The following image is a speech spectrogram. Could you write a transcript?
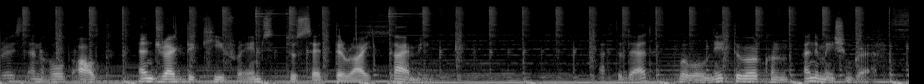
Press and hold Alt and drag the keyframes to set the right timing. After that, we will need to work on animation graph.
